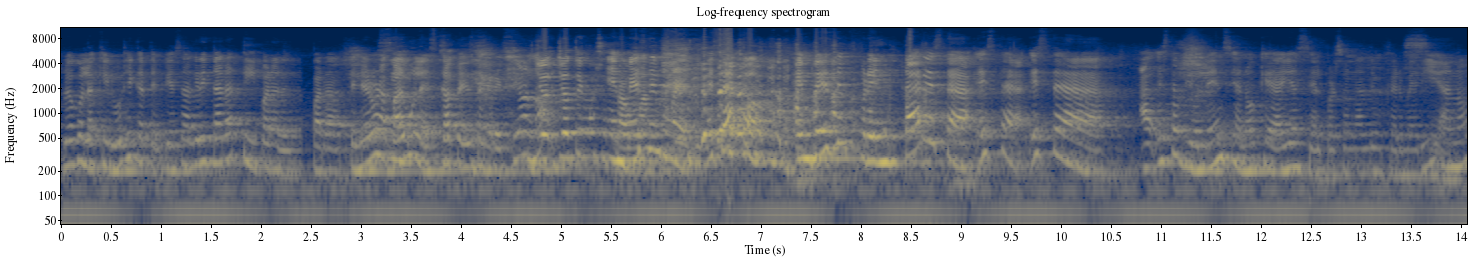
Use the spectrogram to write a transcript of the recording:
luego la quirúrgica te empieza a gritar a ti para, para tener una válvula de escape de esta agresión, ¿no? Yo, yo tengo ese en trauma. vez de exacto en vez de enfrentar esta esta esta a- esta violencia no que hay hacia el personal de enfermería no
